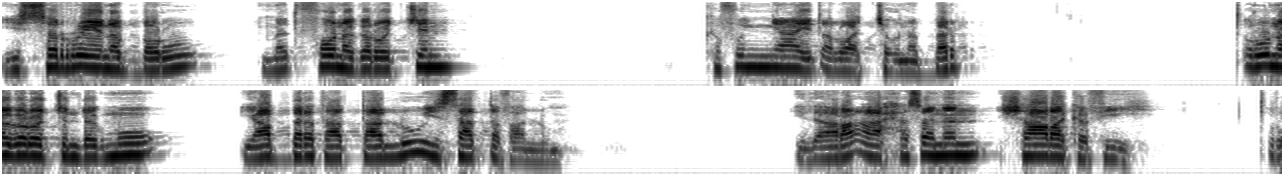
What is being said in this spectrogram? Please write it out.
ይሰሩ የነበሩ መጥፎ ነገሮችን ክፉኛ ይጠሏቸው ነበር። ጥሩ ነገሮችን ደግሞ ያበረታታሉ ይሳተፋሉም ኢዛ ረአ ሐሰነን ሻረከ ፊህ። ጥሩ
